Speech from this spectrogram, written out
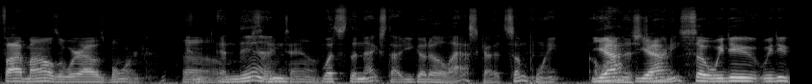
five miles of where I was born. and, Um, and then same town. what's the next stop? You go to Alaska at some point along yeah, this yeah. journey. So we do we do.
